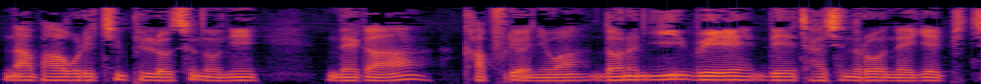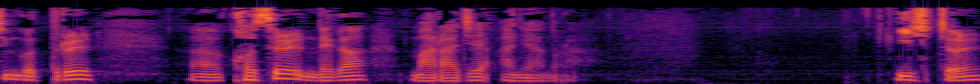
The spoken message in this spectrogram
나 바울이 친필로 쓰노니 내가 갚으려니와 너는 이 외에 내 자신으로 내게 빚진 것들을 어, 것을 내가 말하지 아니하노라. 20절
